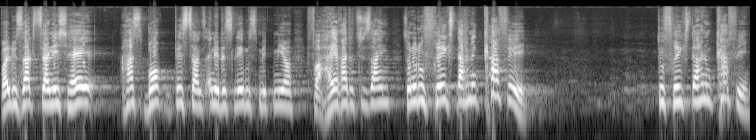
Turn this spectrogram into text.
Weil du sagst ja nicht, hey, hast Bock bis ans Ende des Lebens mit mir verheiratet zu sein, sondern du fragst nach einem Kaffee. Du fragst nach einem Kaffee.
